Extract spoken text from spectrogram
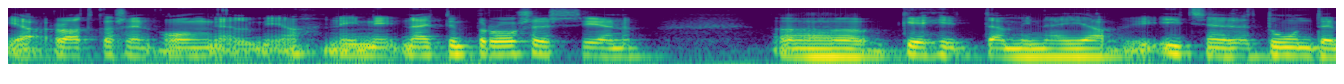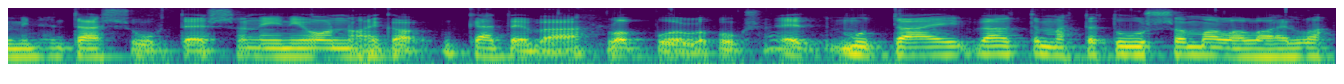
ja ratkaisen ongelmia, niin, niin näiden prosessien kehittäminen ja itsensä tunteminen tässä suhteessa niin, niin on aika kätevää loppujen lopuksi. Et, mutta tämä ei välttämättä tuu samalla lailla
